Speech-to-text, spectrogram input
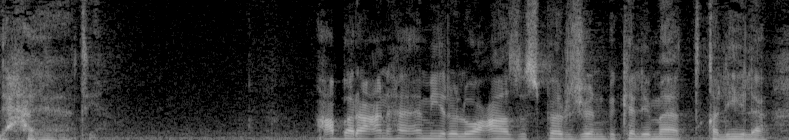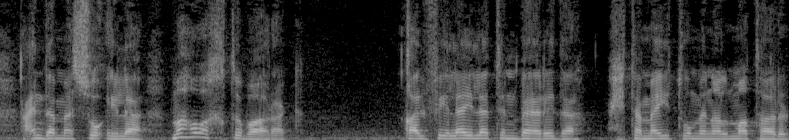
لحياتي. عبر عنها أمير الوعاظ سبيرجن بكلمات قليلة. عندما سئل ما هو اختبارك؟ قال في ليلة باردة احتميت من المطر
